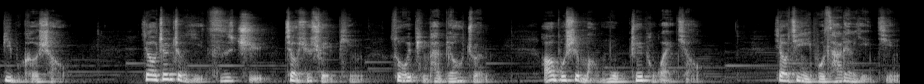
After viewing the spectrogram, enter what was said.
必不可少。要真正以资质、教学水平作为评判标准，而不是盲目追捧外教。要进一步擦亮眼睛，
